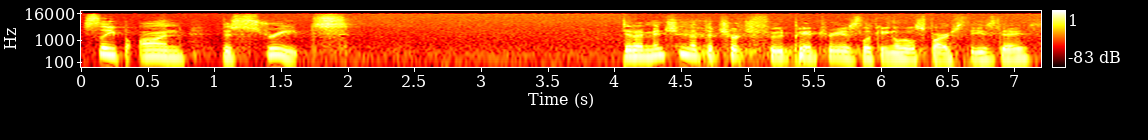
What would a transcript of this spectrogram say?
sleep on the streets. Did I mention that the church food pantry is looking a little sparse these days?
